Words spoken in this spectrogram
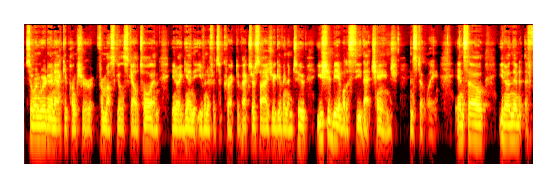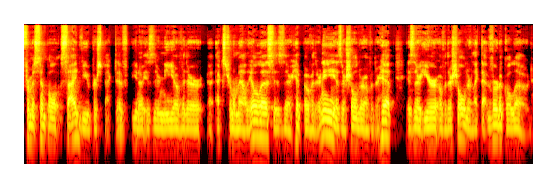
So when we're doing acupuncture for musculoskeletal, and you know, again, even if it's a corrective exercise you're giving them to, you should be able to see that change instantly. And so, you know, and then from a simple side view perspective, you know, is their knee over their uh, external malleolus? Is their hip over their knee? Is their shoulder over their hip? Is their ear over their shoulder? Like that vertical load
